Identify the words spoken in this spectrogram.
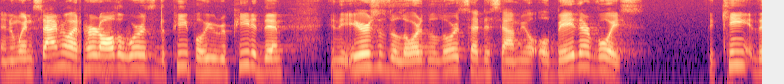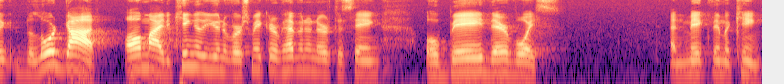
And when Samuel had heard all the words of the people, he repeated them in the ears of the Lord, and the Lord said to Samuel, Obey their voice. The King, the, the Lord God, Almighty, King of the universe, maker of heaven and earth, is saying, Obey their voice and make them a king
